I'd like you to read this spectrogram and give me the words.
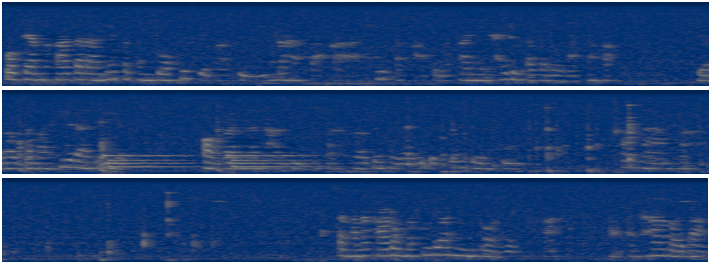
โปรแกรมนะคะจะรันเลขประจำตัวผู้เสียภาษีรหัสสาขาชื่สาขาสำนักงานเงินให้โดยอัตโนมัตินะคะ เดี๋ยวเราจะมาที่รายละเอียดออกรายงานภาษีนะคะ เราจะใส่รายละเอียดเพิ่มเติมคือ ค่าน้ำค่ะ จากนั้นนะคะลงมาที่ยอดเงินก่อนเลยนะคะ3,500 บาท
